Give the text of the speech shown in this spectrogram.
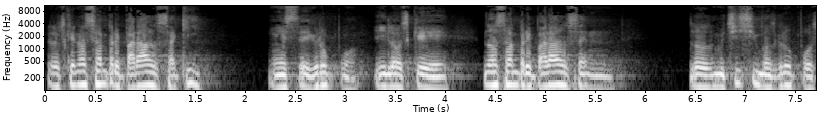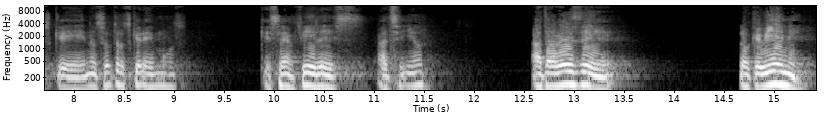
los que no están preparados aquí, en este grupo, y los que no están preparados en los muchísimos grupos que nosotros queremos que sean fieles al Señor, a través de lo que viene.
